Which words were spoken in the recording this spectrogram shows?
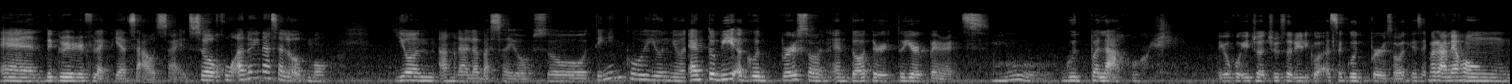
and nagre-reflect yan sa outside. So, kung ano yung nasa loob mo, yon ang lalabas sa'yo. So, tingin ko yun yun. And to be a good person and daughter to your parents. Oh, good pala ako. Ayoko i-judge yung sarili ko as a good person kasi marami akong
